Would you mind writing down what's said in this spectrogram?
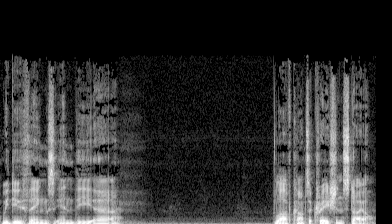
We do things in the uh, law of consecration style.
